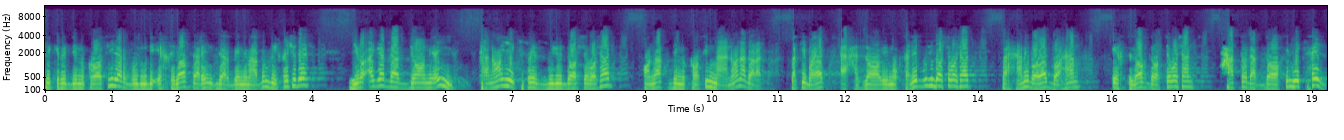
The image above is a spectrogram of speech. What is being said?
فکر دموکراسی در وجود اختلاف در, در بین مردم ریخته شده زیرا اگر در جامعه تنها یک حزب وجود داشته باشد آن وقت دموکراسی معنا ندارد بلکه باید احزاب مختلف وجود داشته باشد و همه باید با هم اختلاف داشته باشند. حتی در داخل یک حزب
